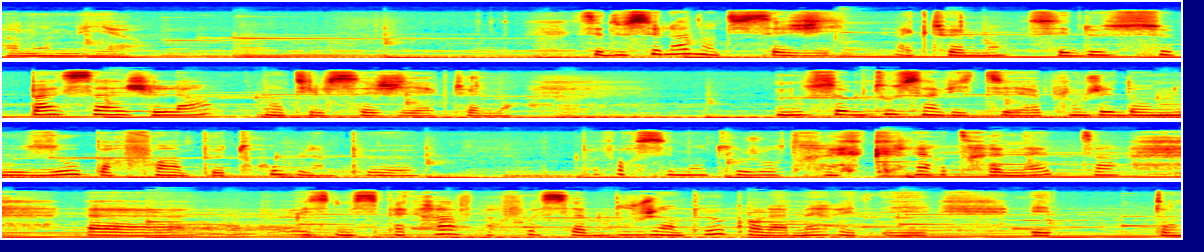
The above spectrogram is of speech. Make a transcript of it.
un monde meilleur. C'est de cela dont il s'agit actuellement, c'est de ce passage-là dont il s'agit actuellement. Nous sommes tous invités à plonger dans nos eaux parfois un peu troubles, un peu forcément toujours très clair, très net. Euh, mais c'est pas grave, parfois ça bouge un peu quand la mer est, en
